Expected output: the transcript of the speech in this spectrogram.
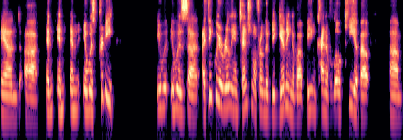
And uh and and, and it was pretty it, w- it was uh, i think we were really intentional from the beginning about being kind of low key about um,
